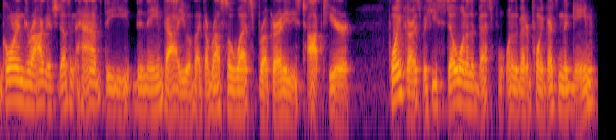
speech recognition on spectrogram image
Goran Dragic doesn't have the the name value of like a Russell Westbrook or any of these top tier point guards, but he's still one of the best, one of the better point guards in the game.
